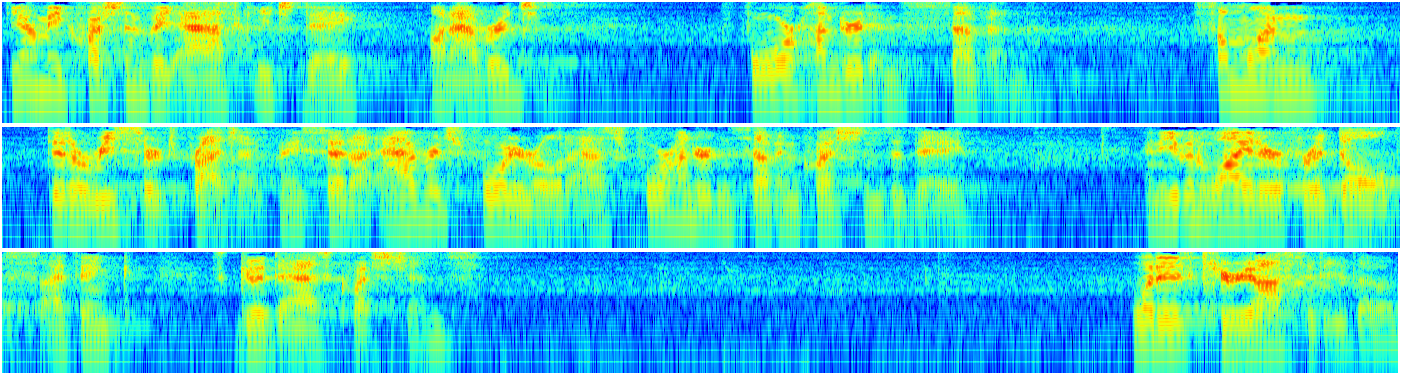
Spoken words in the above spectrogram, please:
do you know how many questions they ask each day on average? 407. Someone did a research project. They said an average four year old asks 407 questions a day. And even wider for adults, I think it's good to ask questions. What is curiosity, though?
